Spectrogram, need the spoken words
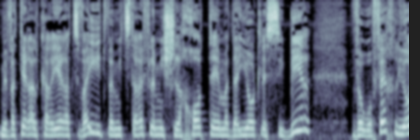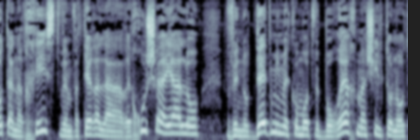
ומוותר על קריירה צבאית ומצטרף למשלחות אה, מדעיות לסיביר והוא הופך להיות אנרכיסט ומוותר על הרכוש שהיה לו ונודד ממקומות ובורח מהשלטונות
